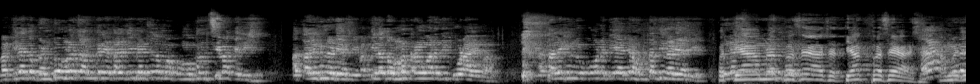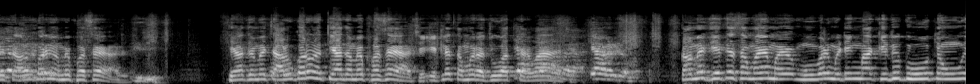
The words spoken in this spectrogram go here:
બાકીના તો ઘંટો હમણાં ચાલુ કરી અત્યારે બેન મફત સેવા કરી છે. અત્યારે લડ્યા છે? બાકીના તો હમણાં ત્રણ વારથી કોડા આવ્યા અત્યારે લોકો મને બે હજાર સત્તરથી લડ્યા છે? ત્યાં હમણાં ફસાયા છે ત્યાં જ ફસાયા છે. અમે જે ચાલુ કર્યું અમે ફસાયા છે. ત્યાં અમે ચાલુ કરો ને ત્યાં અમે ફસાયા છે. એટલે તમે રજૂઆત કરવા આવ્યા છે? તમે જે તે સમયે મુંબઈ મિટિંગમાં કીધું હતું કે હું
